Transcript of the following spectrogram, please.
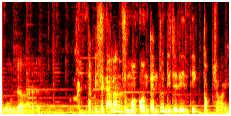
Udah. Tapi sekarang semua konten tuh dijadiin TikTok, coy.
